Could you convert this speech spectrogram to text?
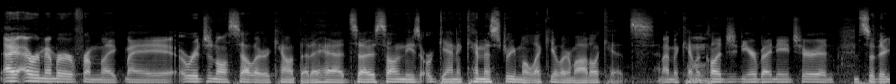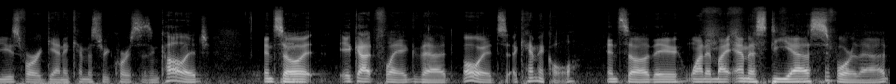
I, I, remember from like my original seller account that I had. So I was selling these organic chemistry molecular model kits. I'm a chemical mm. engineer by nature, and so they're used for organic chemistry courses in college. And so mm. it, it got flagged that oh, it's a chemical, and so they wanted my MSDS for that.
